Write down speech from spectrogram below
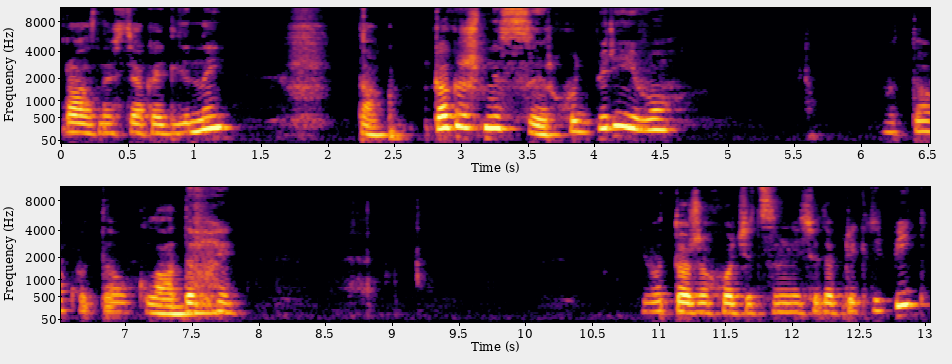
разной всякой длины. Так, как же мне сыр? Хоть бери его вот так вот да укладывай. Его тоже хочется мне сюда прикрепить,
